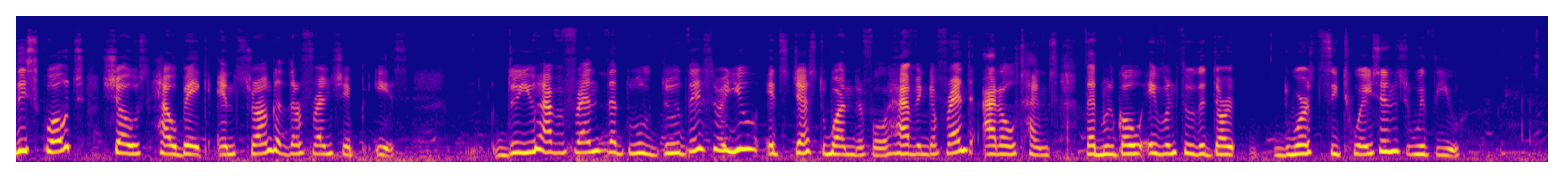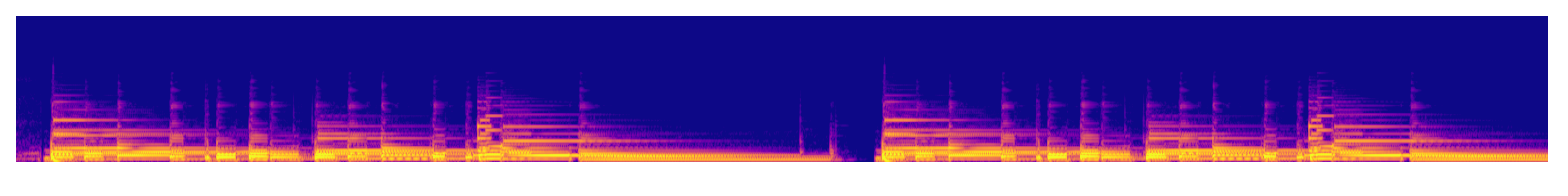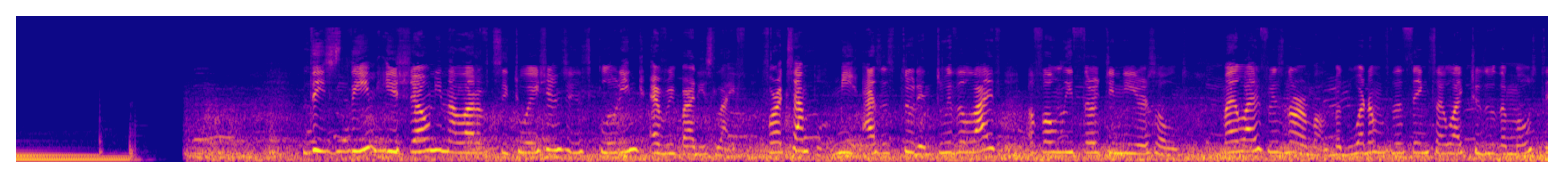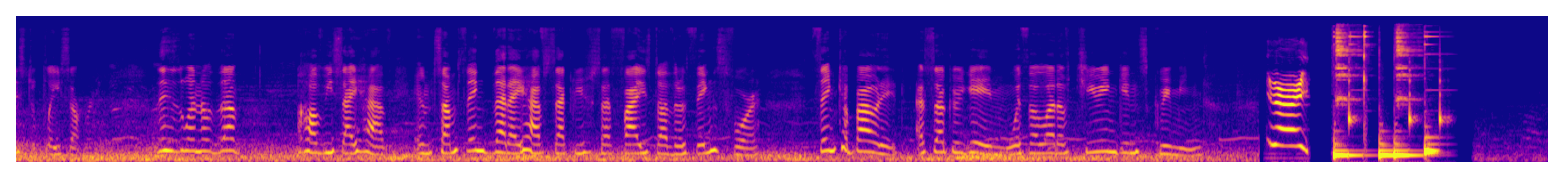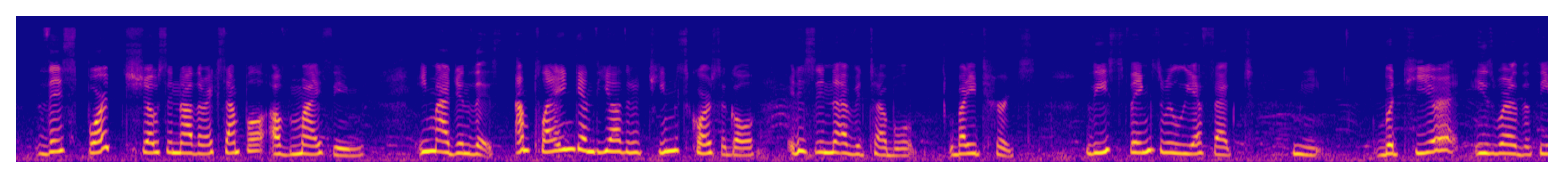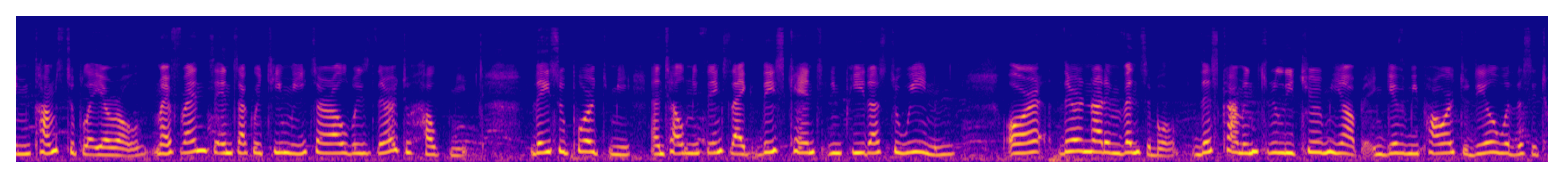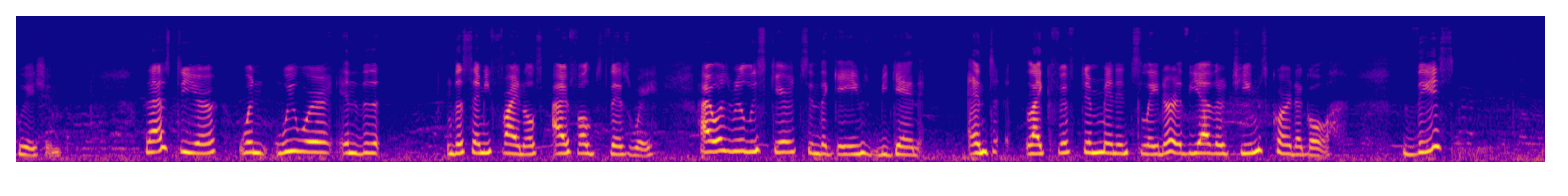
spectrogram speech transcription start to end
This quote shows how big and strong their friendship is. Do you have a friend that will do this for you? It's just wonderful having a friend at all times that will go even through the dark, worst situations with you. Of situations, including everybody's life. For example, me as a student with a life of only 13 years old. My life is normal, but one of the things I like to do the most is to play soccer. This is one of the hobbies I have, and something that I have sacrificed other things for. Think about it a soccer game with a lot of cheering and screaming. Yay! This sport shows another example of my theme. Imagine this I'm playing and the other team scores a goal. It is inevitable, but it hurts. These things really affect me. But here is where the theme comes to play a role. My friends and soccer teammates are always there to help me. They support me and tell me things like this can't impede us to win or they're not invincible. These comments really cheer me up and give me power to deal with the situation. Last year, when we were in the the semifinals, I felt this way. I was really scared since the games began, and like 15 minutes later, the other team scored a goal. This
